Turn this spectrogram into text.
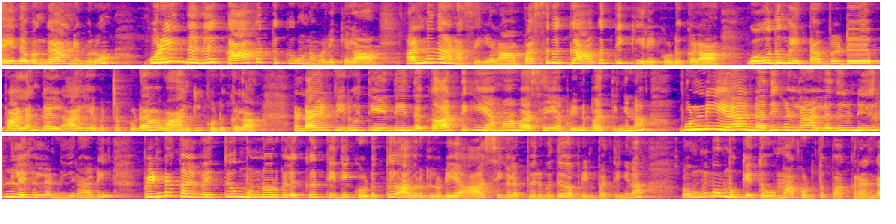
செய்தவங்க அனைவரும் குறைந்தது காகத்துக்கு உணவளிக்கலாம் அன்னதானம் செய்யலாம் பசுவுக்கு அகத்திக்கீரை கொடுக்கலாம் கோதுமை தவிடு பழங்கள் ஆகியவற்றை கூட வாங்கி கொடுக்கலாம். ரெண்டாயிரத்தி இருபத்தி ஐந்து இந்த கார்த்திகை அமாவாசை அப்படின்னு பார்த்திங்கன்னா புண்ணிய நதிகளில் அல்லது நீர்நிலைகளில் நீராடி பிண்டக்கல் வைத்து முன்னோர்களுக்கு திதி கொடுத்து அவர்களுடைய ஆசிகளை பெறுவது அப்படின்னு பார்த்திங்கன்னா ரொம்ப முக்கியத்துவமாக கொடுத்து பார்க்குறாங்க.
